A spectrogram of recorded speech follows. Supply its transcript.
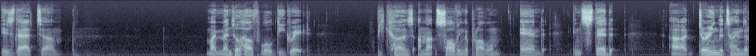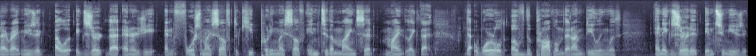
is that um, my mental health will degrade because I'm not solving the problem, and instead, uh, during the time that I write music, I will exert that energy and force myself to keep putting myself into the mindset, mind like that, that world of the problem that I'm dealing with, and exert it into music.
